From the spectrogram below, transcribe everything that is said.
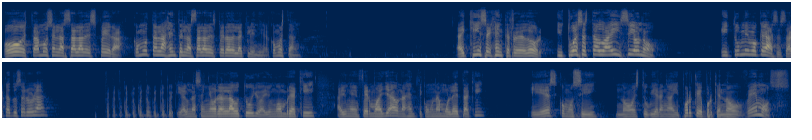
O estamos en la sala de espera. ¿Cómo están la gente en la sala de espera de la clínica? ¿Cómo están? Hay 15 gente alrededor. ¿Y tú has estado ahí, sí o no? ¿Y tú mismo qué haces? Saca tu celular. Y hay una señora al lado tuyo, hay un hombre aquí, hay un enfermo allá, una gente con una muleta aquí. Y es como si no estuvieran ahí. ¿Por qué? Porque no vemos.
